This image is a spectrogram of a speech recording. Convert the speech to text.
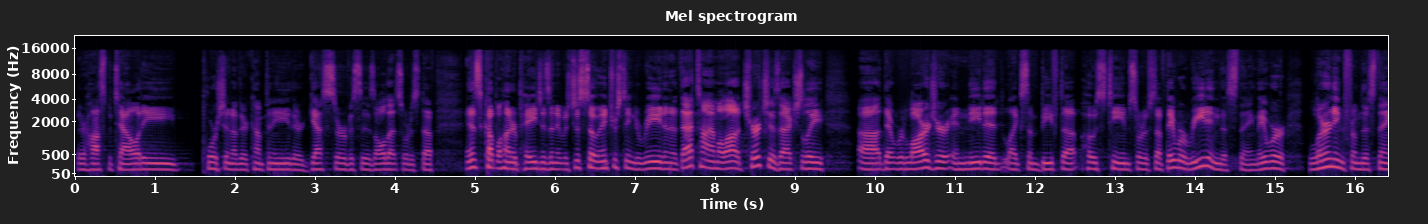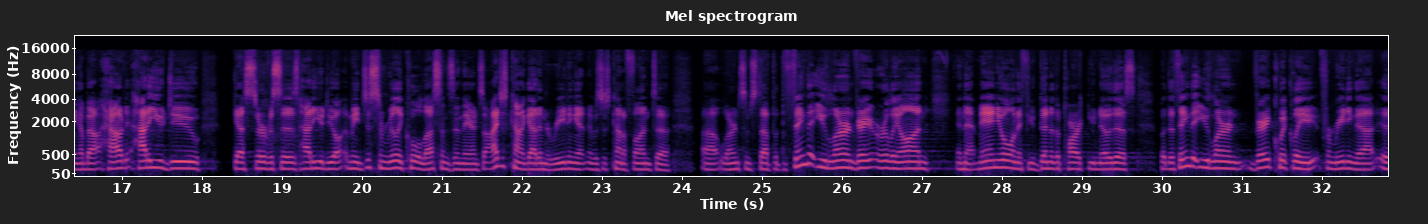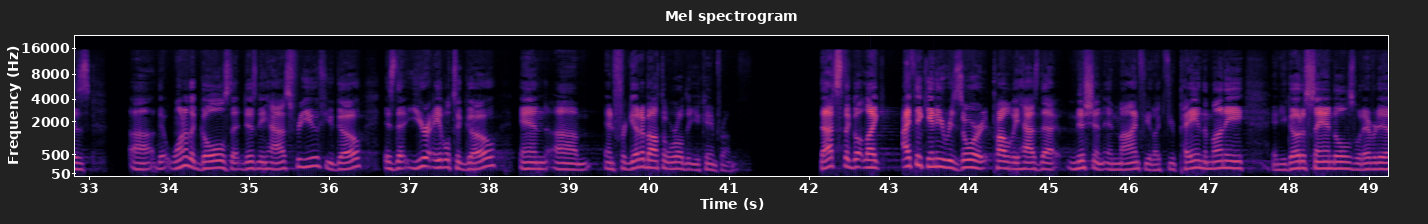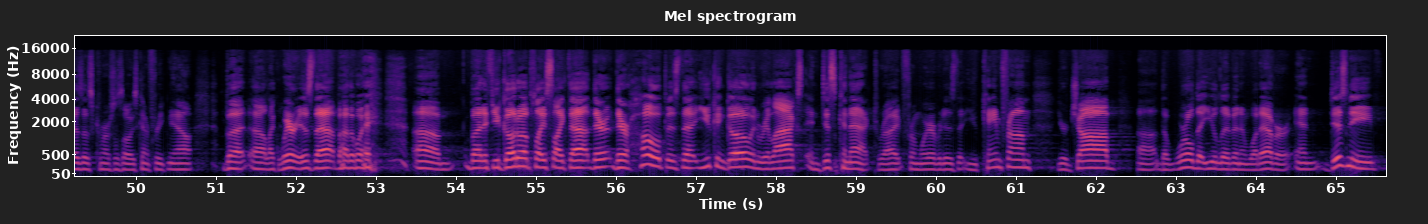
their hospitality portion of their company, their guest services, all that sort of stuff. And it's a couple hundred pages, and it was just so interesting to read. And at that time, a lot of churches actually uh, that were larger and needed like some beefed up host team sort of stuff, they were reading this thing. They were learning from this thing about how do, how do you do guest services? How do you do i mean just some really cool lessons in there. And so i just kind of got into reading it and it was just kind of fun to uh, learn some stuff. But the thing that you learn very early on in that manual and if you've been to the park you know this but the thing that you learn very quickly from reading that is uh, that one of the goals that disney has for you if you go is that you're able to go and um, and forget about the world that you came from that's the goal. Like, I think any resort probably has that mission in mind for you. Like, if you're paying the money and you go to Sandals, whatever it is, those commercials always kind of freak me out. But, uh, like, where is that, by the way? Um, but if you go to a place like that, their, their hope is that you can go and relax and disconnect, right, from wherever it is that you came from, your job, uh, the world that you live in, and whatever. And Disney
